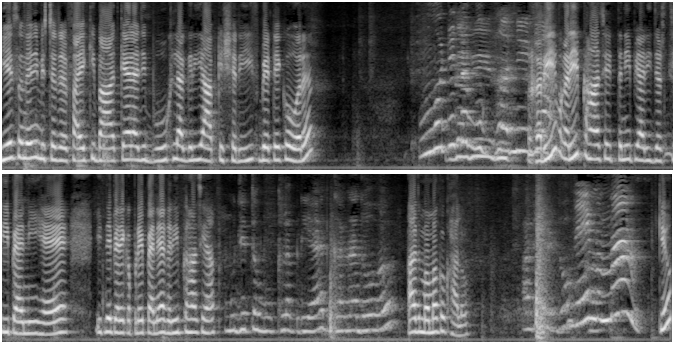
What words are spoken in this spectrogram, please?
ये सुने जी मिस्टर रफाई की बात कह रहा है जी भूख लग रही है आपके शरीफ बेटे को और? मुझे तो भूख गरीब। गरीब कहाँ से इतनी प्यारी जर्सी पहनी है? इतने प्यारे कपड़े पहने हैं गरीब कहाँ से आप? मुझे तो भूख लग रही है खाना दो। आज मम्मा को खा लो। नहीं मम्मा। क्यों?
